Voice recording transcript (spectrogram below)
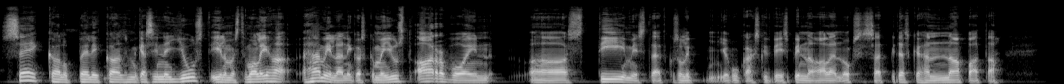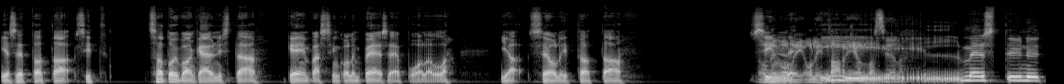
seikkailupeli kanssa, mikä sinne just ilmestyi. Mä olin ihan hämilläni, koska mä just arvoin uh, Steamista, että kun se oli joku 25 pinnan alennuksessa, että pitäisiköhän napata. Ja se tota, sit satui vaan käynnistää Game Passin, kun olin PC-puolella. Ja se oli tota, sinne oli- oli tarjolla siellä. ilmestynyt,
